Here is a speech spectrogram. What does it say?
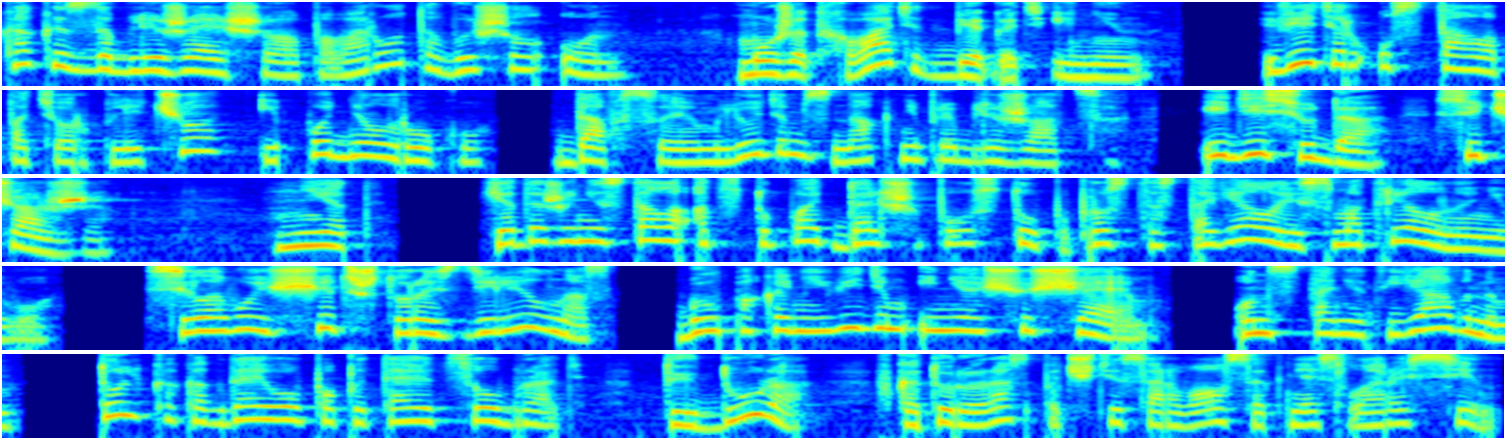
как из-за ближайшего поворота вышел он. Может, хватит бегать, Инин? Ветер устало потер плечо и поднял руку, дав своим людям знак не приближаться. «Иди сюда, сейчас же!» «Нет, я даже не стала отступать дальше по уступу, просто стояла и смотрела на него. Силовой щит, что разделил нас, был пока невидим и неощущаем. Он станет явным, только когда его попытаются убрать. «Ты дура!» – в который раз почти сорвался князь Ларасин.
